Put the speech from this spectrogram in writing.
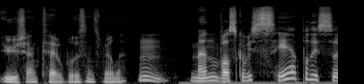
ukjent TV-produsent som gjør det. Mm. Men hva skal vi se på disse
